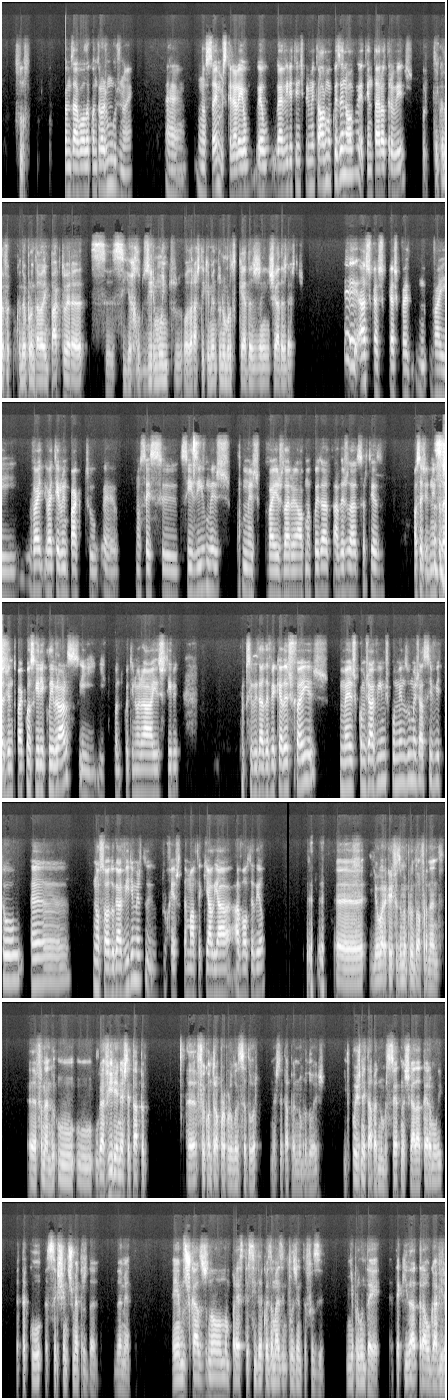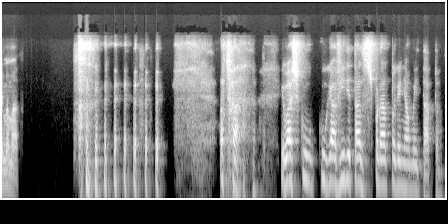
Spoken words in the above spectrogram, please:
vamos à bola contra os muros, não é? Ah, não sei, mas se calhar é o, é o Gaviria tem de experimentar alguma coisa nova, é tentar outra vez, porque Sim, quando, eu, quando eu perguntava impacto era se, se ia reduzir muito ou drasticamente o número de quedas em chegadas destas. É, acho, que- acho, acho que vai, vai, vai, vai ter um impacto, eh, não sei se decisivo, mas, mas vai ajudar alguma coisa, há de ajudar, de certeza. Ou seja, nem toda a as- gente vai conseguir equilibrar-se e, e con- continuará a existir a possibilidade de haver quedas feias, mas como já vimos, pelo menos uma já se evitou, eh, não só do Gaviria, mas de- do resto da malta que há ali à, à volta dele. Uh, e eu agora queria fazer uma pergunta ao Fernando. Uh, Fernando, o, o, o Gaviria nesta etapa uh, foi contra o próprio lançador, nesta etapa número 2, e depois na etapa número 7, na chegada à Termoli, atacou a 600 metros da, da meta. Em ambos os casos não, não parece ter sido a coisa mais inteligente a fazer. Minha pergunta é, até que idade terá o Gaviria mamado? Opa, eu acho que o, que o Gaviria está desesperado para ganhar uma etapa.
